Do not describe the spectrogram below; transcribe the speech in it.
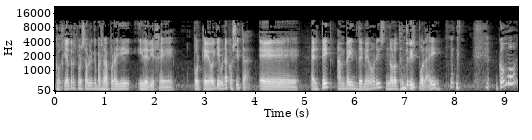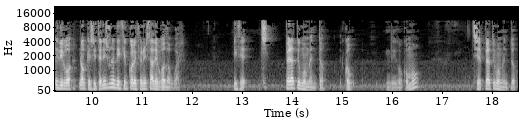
cogí al responsable que pasaba por allí y le dije, porque oye, una cosita, eh, el tape unveiled de Memories no lo tendréis por ahí. ¿Cómo? Y digo, no, que si tenéis una edición coleccionista de God of War. Dice, "Ch, espérate un momento. Digo, ¿cómo? Sí, espérate un momento.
